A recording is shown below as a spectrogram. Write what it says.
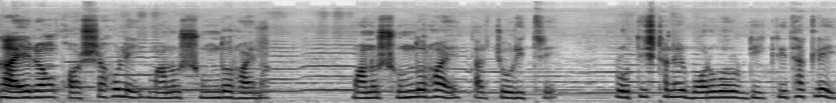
গায়ের রং ফর্সা হলেই মানুষ সুন্দর হয় না। মানুষ সুন্দর হয় তার চরিত্রে। প্রতিষ্ঠানের বড় বড় ডিগ্রি থাকলেই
